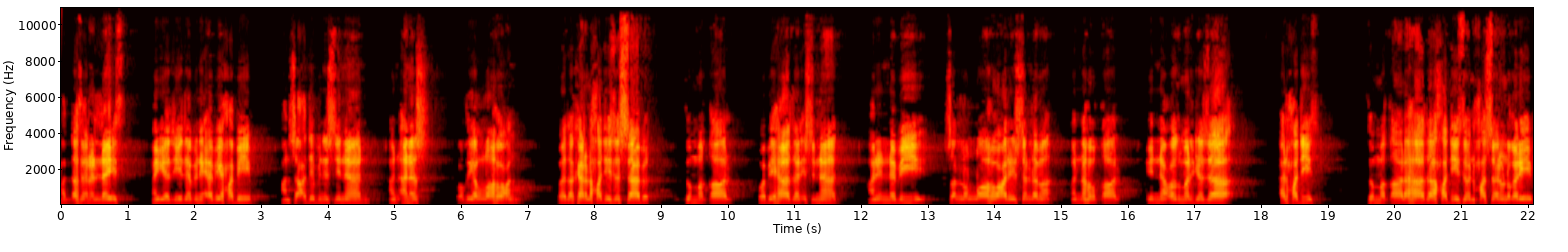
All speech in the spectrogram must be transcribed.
حدثنا الليث عن يزيد بن أبي حبيب عن سعد بن سنان عن أنس رضي الله عنه وذكر الحديث السابق. ثم قال وبهذا الإسناد عن النبي صلى الله عليه وسلم أنه قال إن عظم الجزاء الحديث. ثم قال هذا حديث حسن غريب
